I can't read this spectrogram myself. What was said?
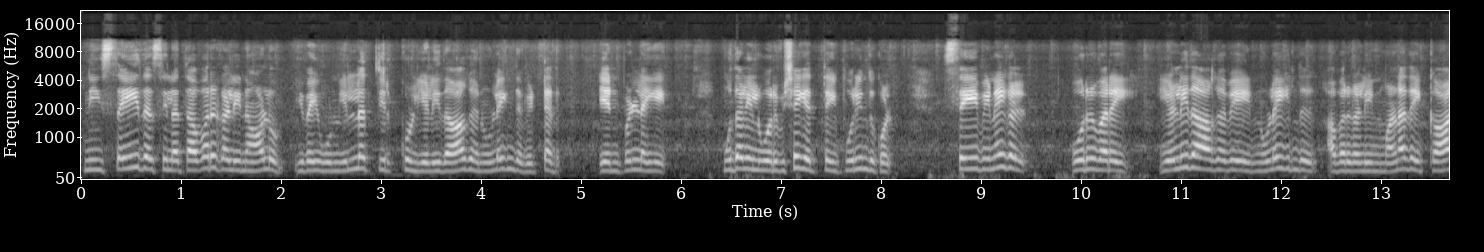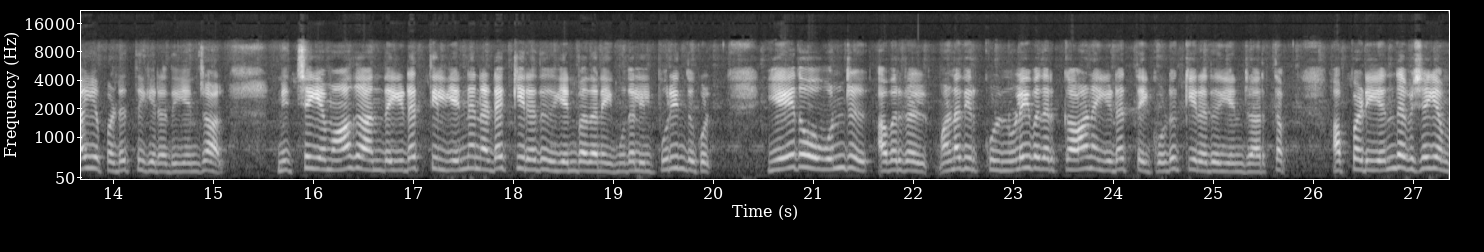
நீ செய்த சில தவறுகளினாலும் இவை உன் இல்லத்திற்குள் எளிதாக நுழைந்து விட்டது. என் பிள்ளையே முதலில் ஒரு விஷயத்தை புரிந்து கொள் செய்வினைகள் ஒருவரை எளிதாகவே நுழைந்து அவர்களின் மனதை காயப்படுத்துகிறது என்றால் நிச்சயமாக அந்த இடத்தில் என்ன நடக்கிறது என்பதனை முதலில் புரிந்து கொள். ஏதோ ஒன்று அவர்கள் மனதிற்குள் நுழைவதற்கான இடத்தை கொடுக்கிறது என்று அர்த்தம். அப்படி எந்த விஷயம்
